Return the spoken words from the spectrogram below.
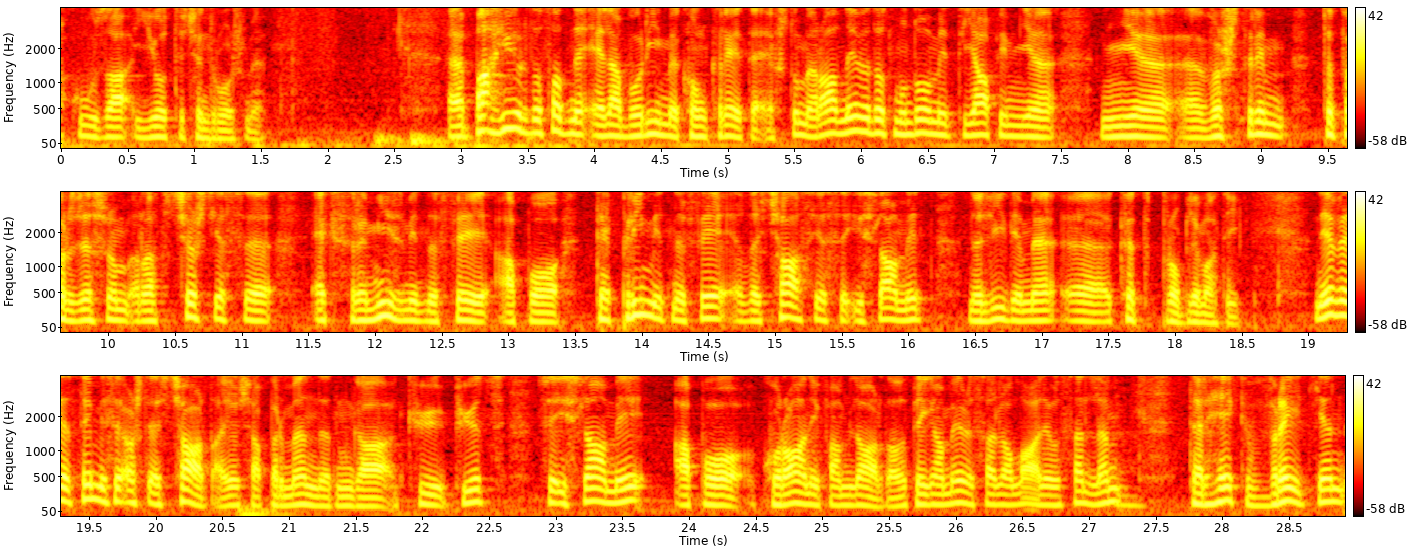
akuza jo të qëndrueshme. Pa hyrë do thotë në elaborime konkrete e kështu me radhë, neve do të mundohemi të japim një një vështrim të përgjithshëm rreth çështjes së ekstremizmit në fe apo teprimit në fe dhe qasjes së Islamit në lidhje me këtë problematikë. Neve themi se është e qartë ajo që përmendet nga ky pyetës se Islami apo Kurani famlartë dhe pejgamberi sallallahu alaihi wasallam tërheq vërejtjen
